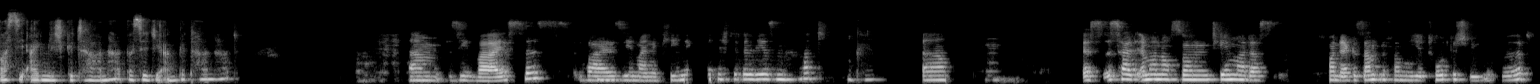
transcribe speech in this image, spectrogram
was sie eigentlich getan hat, was sie dir angetan hat? Ähm, sie weiß es, weil mhm. sie meine Klinikberichte gelesen hat. Okay. Ähm, es ist halt immer noch so ein Thema, das von der gesamten Familie totgeschwiegen wird.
